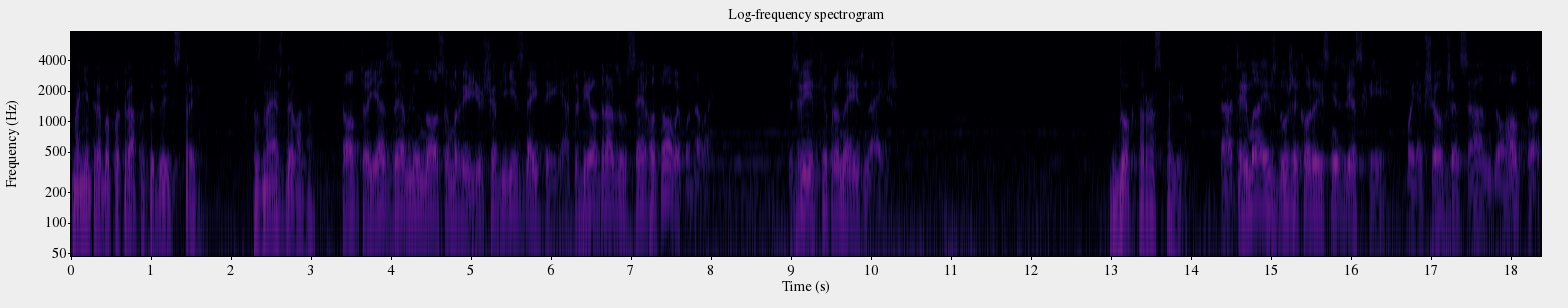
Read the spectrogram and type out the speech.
Мені треба потрапити до X3. Знаєш, де вона? Тобто я землю носом рию, щоб її знайти, а тобі одразу все готове подавай. Звідки про неї знаєш? Доктор розповів. А ти маєш дуже корисні зв'язки, бо якщо вже сам доктор,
